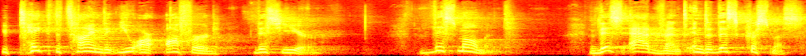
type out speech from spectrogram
You take the time that you are offered this year, this moment, this Advent into this Christmas,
